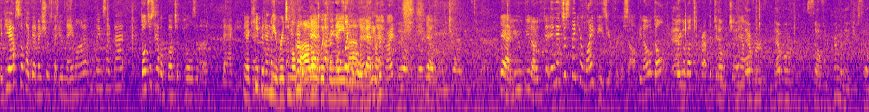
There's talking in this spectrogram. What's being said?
If you have stuff like that, make sure it's got your name on it and things like that. Don't just have a bunch of pills in a baggie. Yeah, okay? keep it in the original bottle Yeah, with I your mean, name it's like on really it. bad plan, right? They'll, they'll Yeah. Yeah, you, you know, and it just make your life easier for yourself, you know? Don't bring a bunch of crap that you don't, and, shouldn't and have. never, never self-incriminate yourself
